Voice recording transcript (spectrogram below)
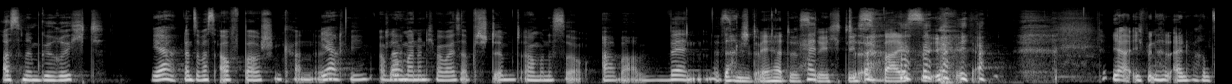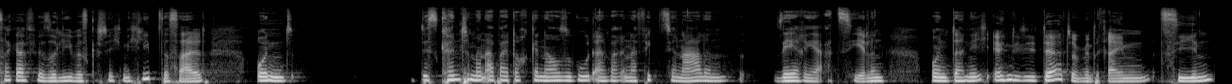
aus so einem Gerücht ja. dann sowas aufbauschen kann irgendwie. Ja, obwohl man noch nicht mal weiß, ob es stimmt, aber man ist so, aber wenn es Dann stimmt, wäre das hätte. richtig spicy. ja. Ja, ich bin halt einfach ein Zacker für so Liebesgeschichten. Ich liebe das halt. Und das könnte man aber doch genauso gut einfach in einer fiktionalen Serie erzählen und da nicht irgendwie die Dörte mit reinziehen.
